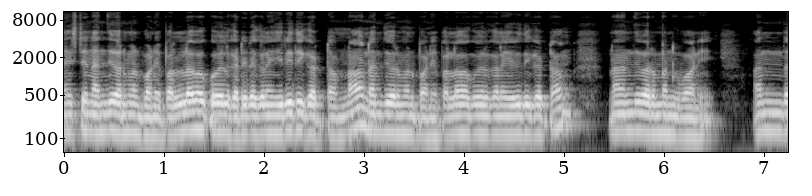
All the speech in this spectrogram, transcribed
நெக்ஸ்ட்டு நந்திவர்மன் பாணி. பல்லவ கோயில் கட்டிடக்கலையின் இறுதி கட்டம்னா நந்திவர்மன் பாணி. பல்லவ கோயில் கலை இறுதி கட்டம் நந்திவர்மன் பாணி. அந்த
